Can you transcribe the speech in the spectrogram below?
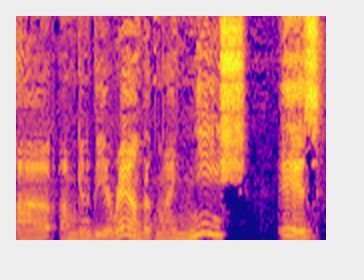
uh, I'm going to be around but my niche is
